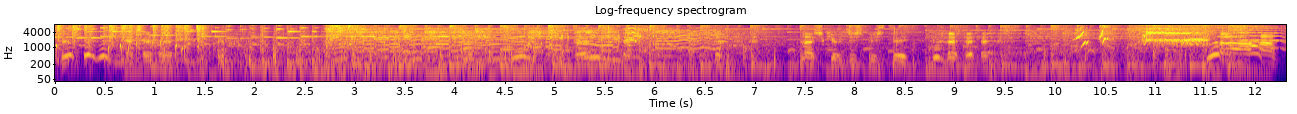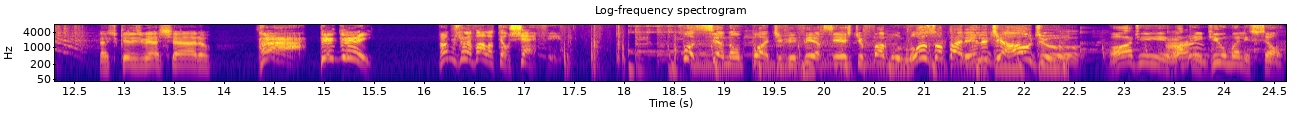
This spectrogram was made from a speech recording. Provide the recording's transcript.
Acho que eu despistei. Ah! Acho que eles me acharam. Ah, peguei! Vamos levá-lo até o chefe. Você não pode viver sem este fabuloso aparelho de áudio! Pode, eu aprendi uma lição.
